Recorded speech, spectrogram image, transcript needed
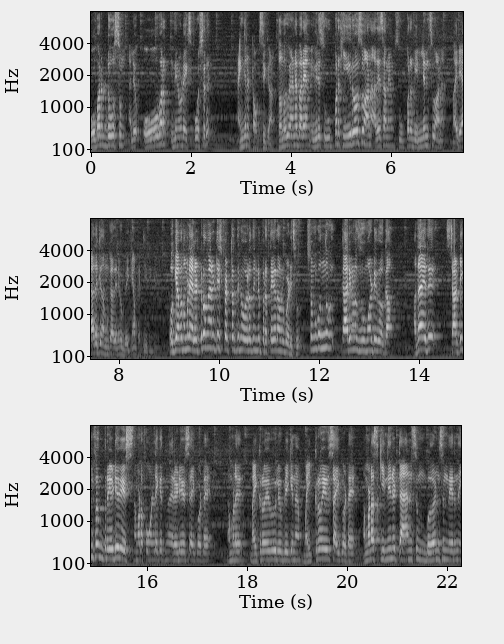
ഓവർ ഡോസും അല്ലെങ്കിൽ ഓവർ ഇതിനോട് എക്സ്പോഷർ ഭയങ്കര ടോക്സിക് ആണ്. നമുക്ക് വേണേൽ പറയാം ഇവർ സൂപ്പർ ഹീറോസും ആണ് അതേസമയം സൂപ്പർ വില്ലൻസും ആണ്. മര്യാദയ്ക്ക് നമുക്ക് അതിനെ ഉപയോഗിക്കാൻ പറ്റിയില്ലെങ്കിൽ. ഓക്കെ അപ്പോൾ നമ്മൾ ഇലക്ട്രോമാഗ്നറ്റിക് സ്പെക്ട്രത്തിന് ഓരോന്നിന്റെ പ്രത്യേകത നമ്മൾ പഠിച്ചു. പക്ഷെ നമുക്കൊന്ന് കാര്യങ്ങൾ സൂം ഔട്ട് ചെയ്ത് നോക്കാം. അതായത് സ്റ്റാർട്ടിങ് ഫ്രം റേഡിയോ വേവ്സ് നമ്മുടെ ഫോണിലേക്ക് എത്തുന്ന റേഡിയോ വേവ്സ് ആയിക്കോട്ടെ നമ്മൾ മൈക്രോവേവിൽ ഉപയോഗിക്കുന്ന മൈക്രോവേവ്സ് ആയിക്കോട്ടെ നമ്മുടെ സ്കിന്നിന് ടാൻസും ബേൺസും തരുന്ന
